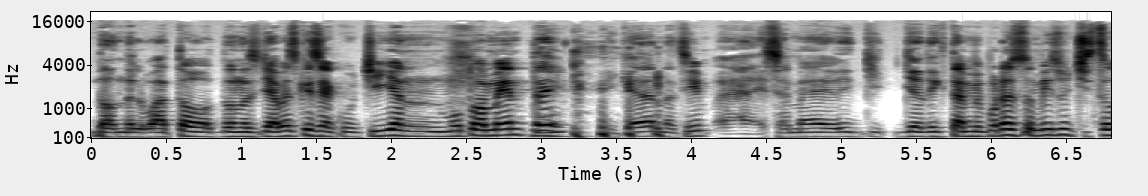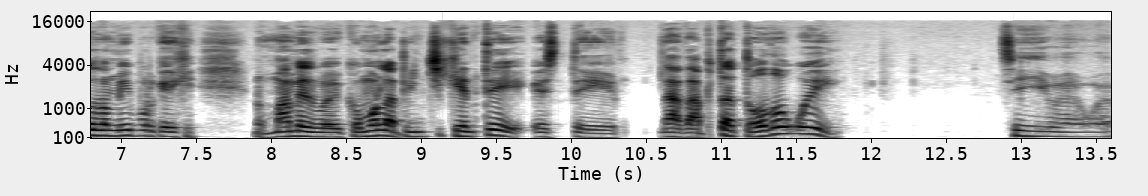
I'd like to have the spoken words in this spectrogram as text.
Donde el vato, donde ya ves que se acuchillan mutuamente y quedan así. Esa me- yo también por eso me hizo chistoso a mí, porque dije, no mames, güey, cómo la pinche gente este, adapta todo, güey. Sí, güey, güey.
